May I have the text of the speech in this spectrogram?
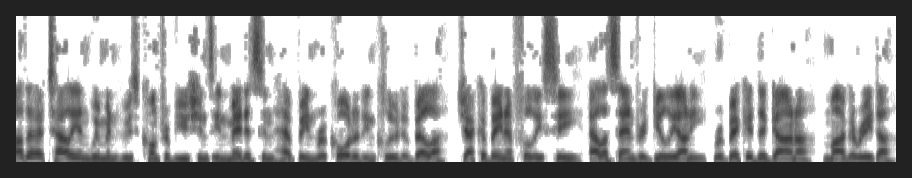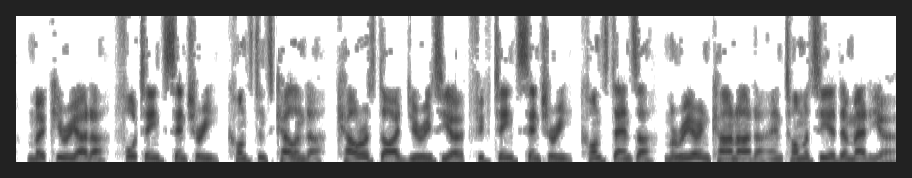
Other Italian women whose contributions in medicine have been recorded include Abella, Jacobina Felici, Alessandra Giliani, Rebecca Degana, Margherita, Mercuriade, 14th century, Constance Calenda, Clarice di Durisio, 15th century, Constanza, Maria Incarnata and Tomasia de Matteo.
